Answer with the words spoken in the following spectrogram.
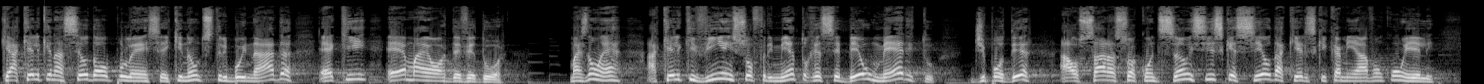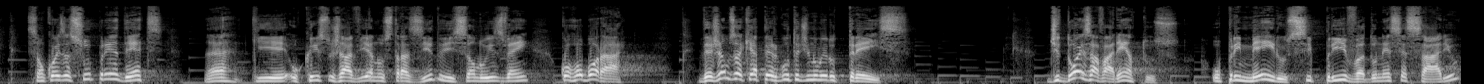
que aquele que nasceu da opulência e que não distribui nada é que é maior devedor. Mas não é. Aquele que vinha em sofrimento recebeu o mérito de poder alçar a sua condição e se esqueceu daqueles que caminhavam com ele. São coisas surpreendentes, né? Que o Cristo já havia nos trazido e São Luís vem corroborar. Vejamos aqui a pergunta de número 3. De dois avarentos, o primeiro se priva do necessário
